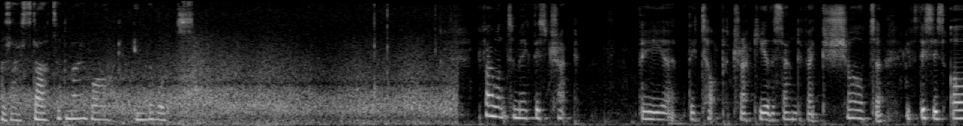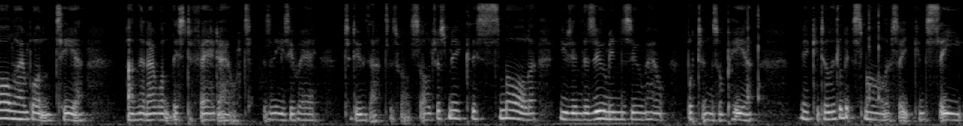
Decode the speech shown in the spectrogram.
as I started my walk in the woods. If I want to make this track, the, uh, the top track here, the sound effect, shorter, if this is all I want here, and then I want this to fade out. There's an easy way to do that as well. So I'll just make this smaller using the zoom in, zoom out buttons up here. Make it a little bit smaller so you can see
